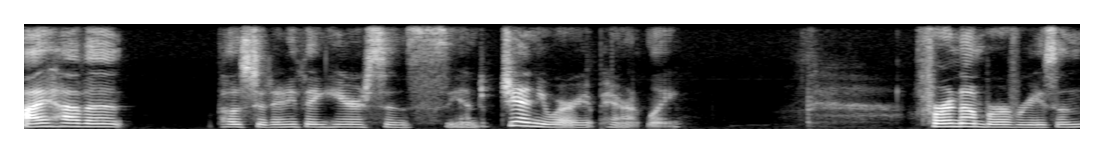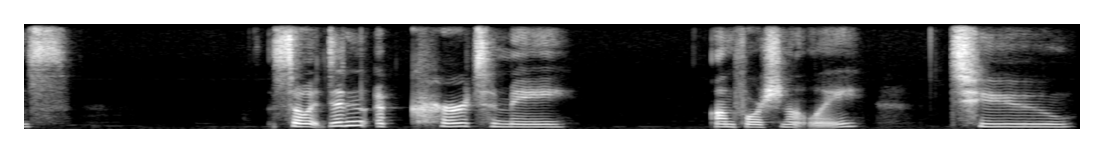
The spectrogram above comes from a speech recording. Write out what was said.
I haven't posted anything here since the end of January, apparently, for a number of reasons. So it didn't occur to me, unfortunately, to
